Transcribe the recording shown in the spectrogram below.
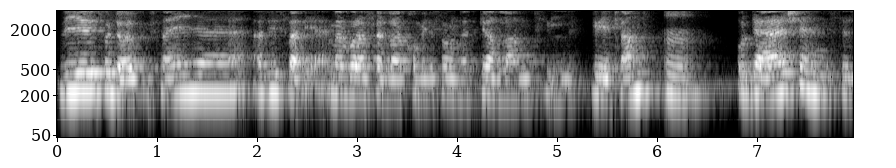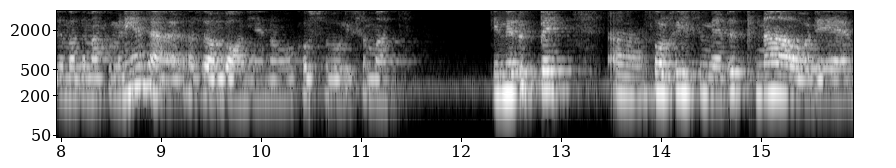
vi är ju födda och uppvuxna i, eh, alltså i Sverige. Men våra föräldrar kommer ju från ett grannland till Grekland. Och där känns det som att när man kommer ner där, alltså Albanien och Kosovo, liksom att det är mer öppet. Ja. Folk är liksom mer öppna och det,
